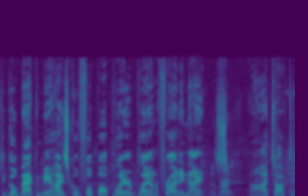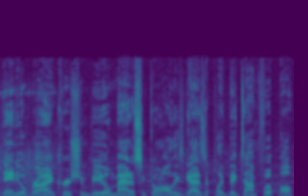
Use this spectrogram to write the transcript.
to go back and be a high school football player and play on a Friday night. That's right. Uh, I talked to Danny O'Brien, Christian Beal, Madison Cohen, all these guys that play big time football,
